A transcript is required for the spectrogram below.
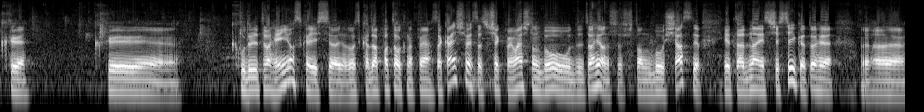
к, к, к удовлетворению, скорее всего. Вот когда поток, например, заканчивается, человек понимает, что он был удовлетворен, что, что он был счастлив. Это одна из частей, которая э,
